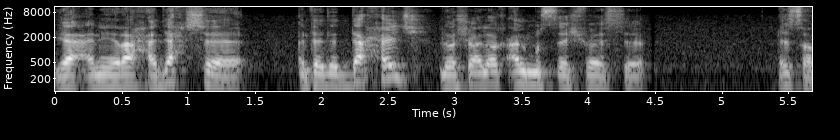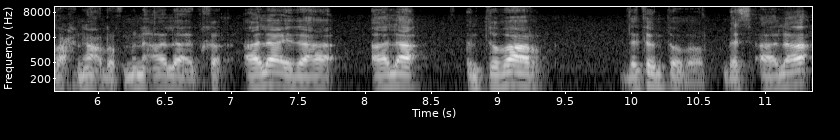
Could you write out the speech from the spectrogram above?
يعني راح ادحسه أنت تدحج؟ لو شالوك على المستشفى هسه. هسه راح نعرف من آلاء آلاء إذا آلاء انتظار. لا تنتظر بس آلاء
